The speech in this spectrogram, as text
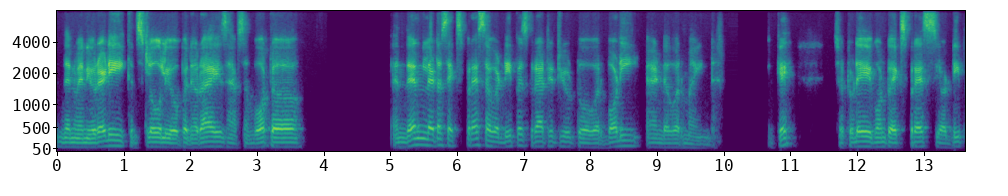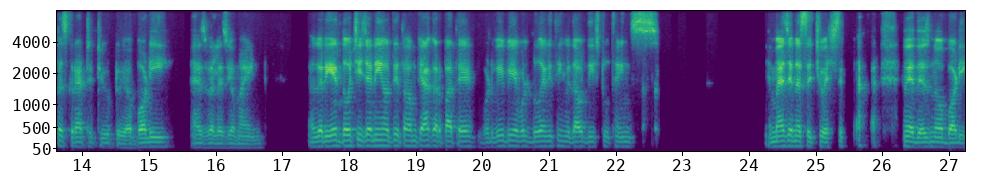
And then, when you're ready, you can slowly open your eyes, have some water, and then let us express our deepest gratitude to our body and our mind. Okay? So, today you're going to express your deepest gratitude to your body as well as your mind. अगर ये दो चीजें नहीं होती तो हम क्या कर पाते would we be able do anything without these two things imagine a situation where there's no body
